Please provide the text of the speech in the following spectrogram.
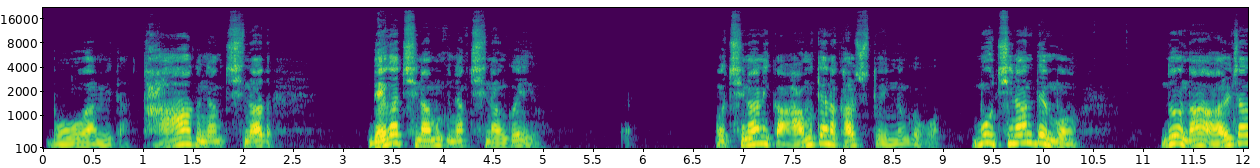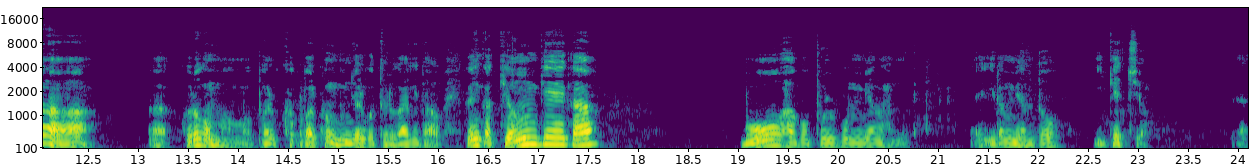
모호합니다. 다 그냥 친하다. 내가 친하면 그냥 친한 거예요. 뭐 친하니까 아무 때나 갈 수도 있는 거고. 뭐 친한데 뭐 너 나 알잖아. 어, 그러고 뭐, 뭐 벌컥벌컥 문 열고 들어가기도 하고. 그러니까 경계가 모호하고 불분명합니다. 예, 이런 면도 있겠죠. 예.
